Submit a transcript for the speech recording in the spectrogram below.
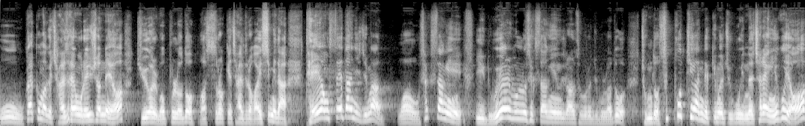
오, 깔끔하게 잘 사용을 해주셨네요. 듀얼 머플러도 멋스럽게 잘 들어가 있습니다. 대형 세단이지만 와우 색상이 이 로얄 블루 색상이라서 그런지 몰라도 좀 더 스포티한 느낌을 주고 있는 차량이고요.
